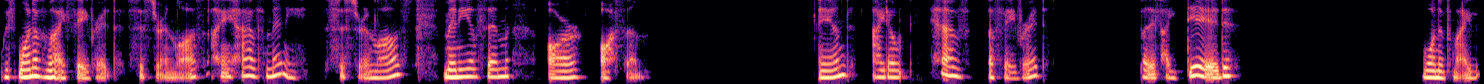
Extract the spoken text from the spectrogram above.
with one of my favorite sister-in-laws. I have many sister-in-laws. Many of them are awesome. And I don't have a favorite, but if I did, one of my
